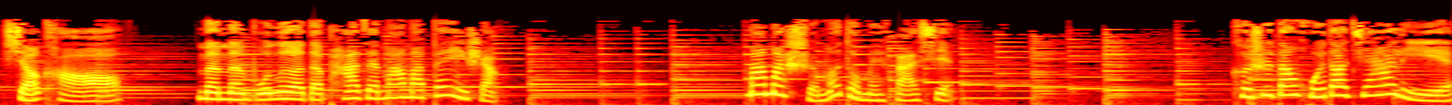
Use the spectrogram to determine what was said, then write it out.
小考闷闷不乐的趴在妈妈背上，妈妈什么都没发现。可是，当回到家里，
